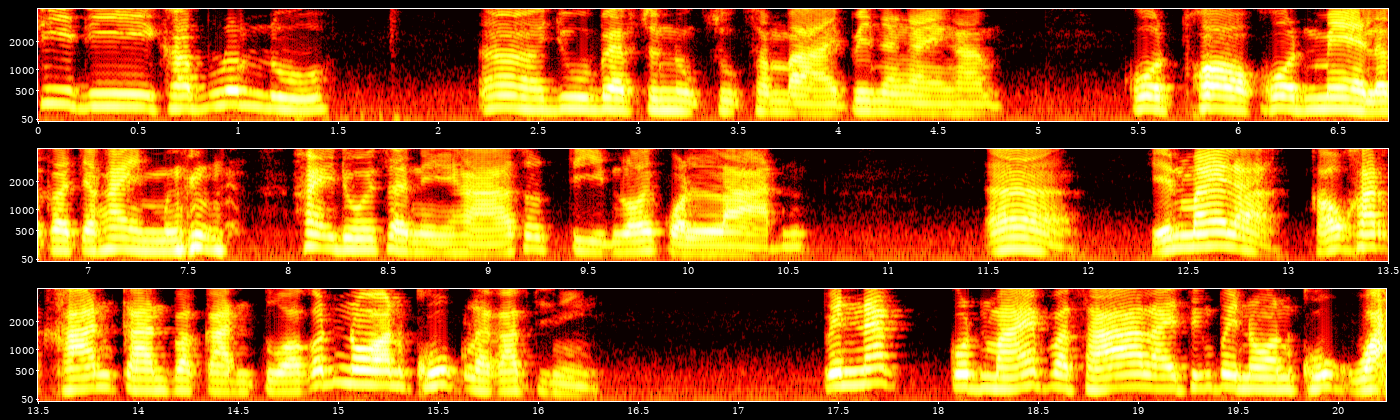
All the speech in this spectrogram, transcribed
ที่ดีขับรถหรูเอออยู่แบบสนุกสุขสบายเป็นยังไงครับ โคตรพ่อโคตรแม่แล้วก็จะให้มึง ให้ดูเสน่หาสุดตีนร้อยกว่าล้านอ่าเห็นไหมล่ะ เขาคัดค้านการประกันตัวก็นอนคุกแหละครับทีนี่เป็นนัก กฎหมายภาษาอะไรถึงไปนอนคุกวะ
